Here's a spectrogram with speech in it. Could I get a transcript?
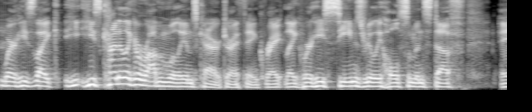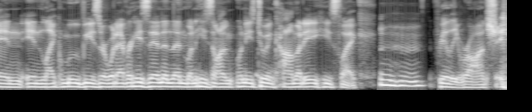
where he's like he, he's kind of like a Robin Williams character, I think, right? Like where he seems really wholesome and stuff in in like movies or whatever he's in, and then when he's on when he's doing comedy, he's like Mhm. really raunchy.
